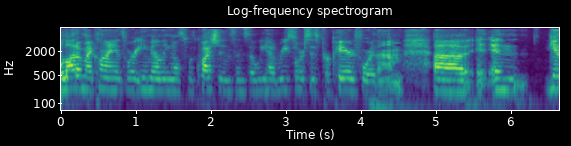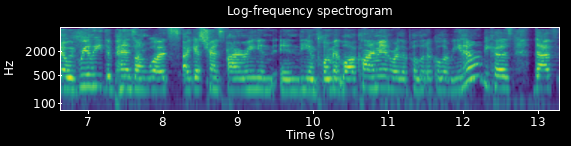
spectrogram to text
a lot of my clients were emailing us with questions. And so we had resources prepared for them. Uh, and, and you know, it really depends on what's, I guess, transpiring in, in the employment law climate or the political arena, because that's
